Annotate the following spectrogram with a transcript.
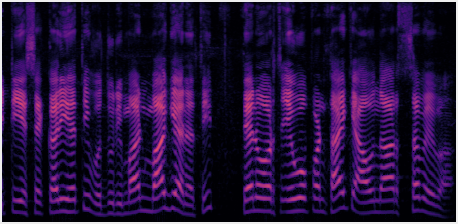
એટીએસે કરી હતી, વધુ રિમાન્ડ માગ્યા નથી. તેનો અર્થ એવો પણ થાય કે આવનાર સમયમાં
